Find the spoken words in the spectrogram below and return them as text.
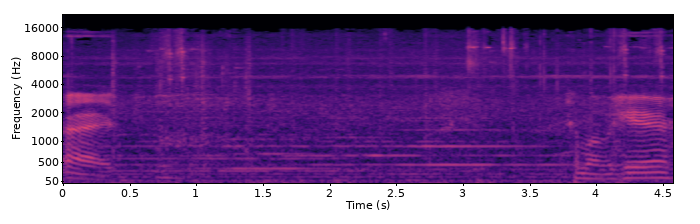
Alright. Come over here.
